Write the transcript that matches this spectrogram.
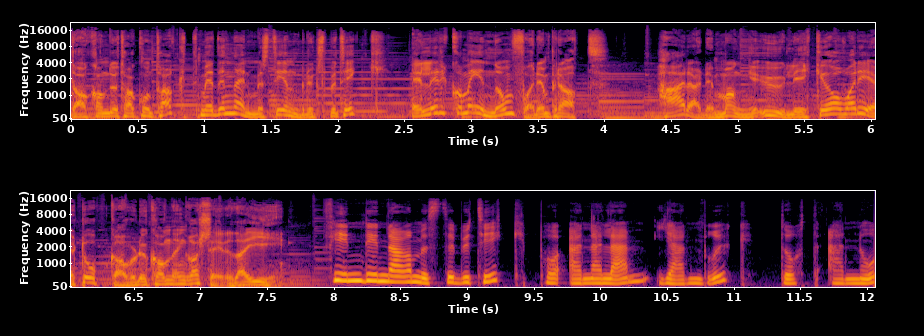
Da kan du ta kontakt med din nærmeste gjenbruksbutikk, eller komme innom for en prat. Her er det mange ulike og varierte oppgaver du kan engasjere deg i. Finn din nærmeste butikk på nlmgjenbruk.no.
